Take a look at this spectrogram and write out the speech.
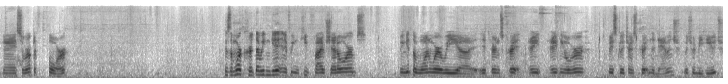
Okay, so we're up to four. Because the more crit that we can get, and if we can keep five shadow orbs, we can get the one where we uh, it turns crit any, anything over basically turns crit into damage, which would be huge.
